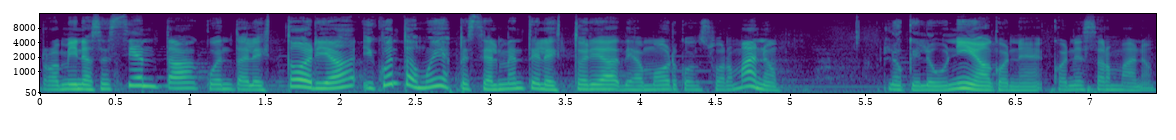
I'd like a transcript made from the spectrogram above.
Romina se sienta, cuenta la historia y cuenta muy especialmente la historia de amor con su hermano, lo que lo unía con, e- con ese hermano.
